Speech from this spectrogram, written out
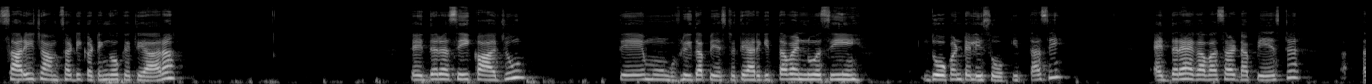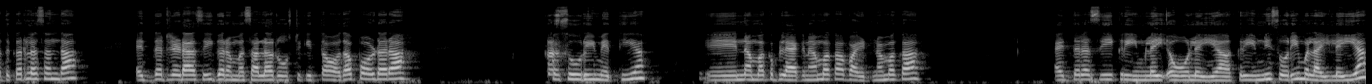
ਸਾਰੀ ਚਾਂਪ ਸਾਡੀ ਕਟਿੰਗ ਹੋ ਕੇ ਤਿਆਰ ਆ। ਤੇ ਇੱਧਰ ਅਸੀਂ ਕਾਜੂ ਤੇ ਮੂੰਗਫਲੀ ਦਾ ਪੇਸਟ ਤਿਆਰ ਕੀਤਾ ਵਾ। ਇਹਨੂੰ ਅਸੀਂ 2 ਘੰਟੇ ਲਈ ਸੋਕ ਕੀਤਾ ਸੀ। ਇੱਧਰ ਹੈਗਾ ਵਾ ਸਾਡਾ ਪੇਸਟ, ਅਦਰਕ ਲਸਣ ਦਾ। ਇੱਧਰ ਜਿਹੜਾ ਅਸੀਂ ਗਰਮ ਮਸਾਲਾ ਰੋਸਟ ਕੀਤਾ ਉਹਦਾ ਪਾਊਡਰ ਆ। ਕਸੂਰੀ ਮੇਥੀ ਆ। ਇਹ ਨਮਕ ਬਲੈਕ ਨਮਕ ਆ ਵਾਈਟ ਨਮਕ ਆ। ਇੱਧਰ ਅਸੀਂ ਕਰੀਮ ਲਈ ਉਹ ਲਈ ਆ। ਕਰੀਮ ਨਹੀਂ ਸੋਰੀ ਮਲਾਈ ਲਈ ਆ।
